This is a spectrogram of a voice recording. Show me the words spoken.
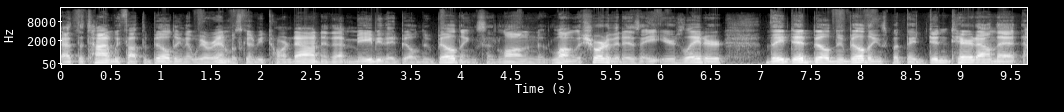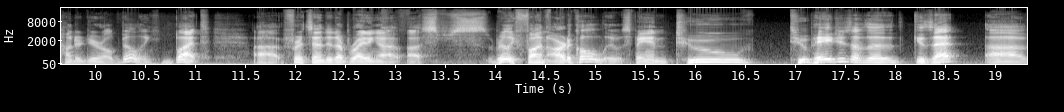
at the time we thought the building that we were in was going to be torn down and that maybe they'd build new buildings. And long, long the short of it is, eight years later, they did build new buildings, but they didn't tear down that hundred year old building. But uh, Fritz ended up writing a really fun article. It spanned two two pages of the Gazette uh,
